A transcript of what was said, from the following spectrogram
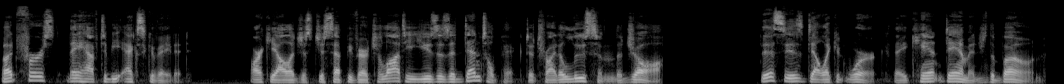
But first, they have to be excavated. Archaeologist Giuseppe Vercellotti uses a dental pick to try to loosen the jaw. This is delicate work. They can't damage the bone.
